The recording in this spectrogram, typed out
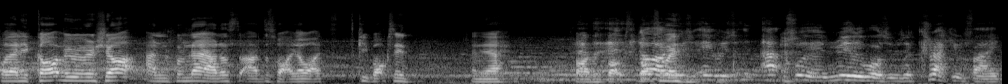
But then he caught me with a shot, and from there I just I just thought, you know what, to keep boxing, and yeah, I'd box, uh, No, box it was, it was absolutely, it really was. It was a cracking fight,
